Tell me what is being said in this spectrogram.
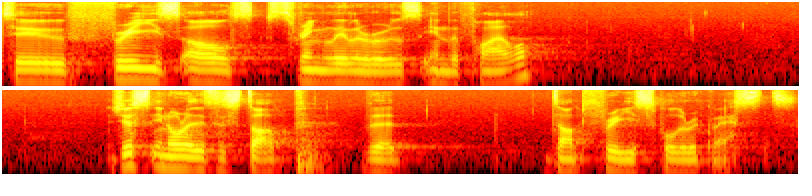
to freeze all string literals in the file just in order to stop the dot freeze pull requests.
